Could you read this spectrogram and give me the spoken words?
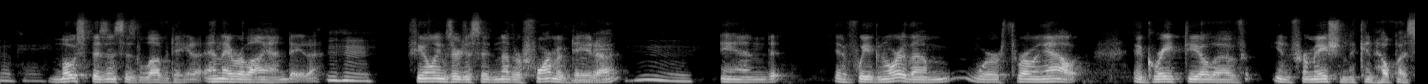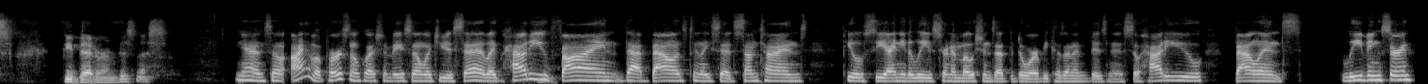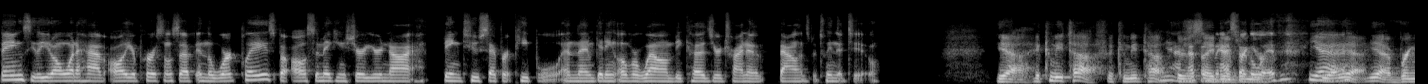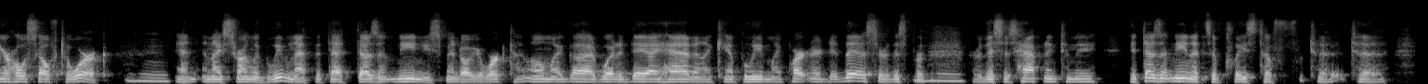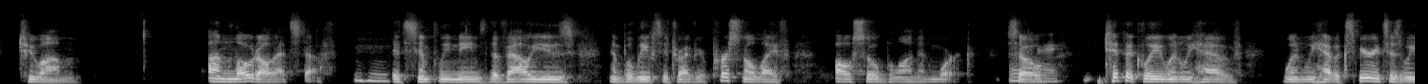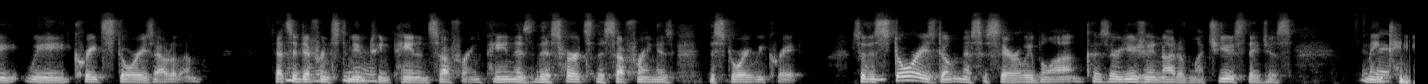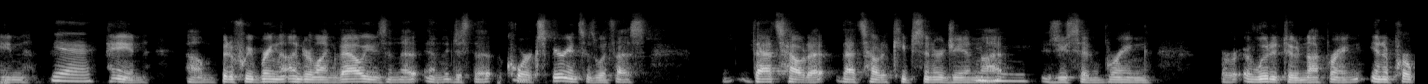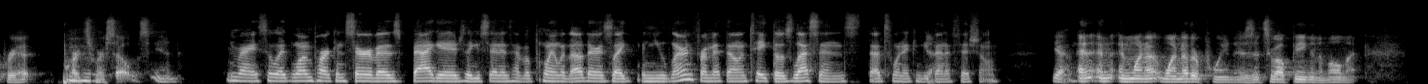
Okay. Most businesses love data and they rely on data. Mm-hmm. Feelings are just another form of data, mm. and if we ignore them, we're throwing out a great deal of information that can help us be better in business. Yeah, and so I have a personal question based on what you just said. Like, how do you mm. find that balance? And like you said, sometimes people see I need to leave certain emotions at the door because I'm in business. So how do you balance leaving certain things? You don't want to have all your personal stuff in the workplace, but also making sure you're not being two separate people and then getting overwhelmed because you're trying to balance between the two. Yeah, it can be tough. It can be tough. Yeah, There's that's something I struggle your, with. yeah. yeah, yeah, yeah. Bring your whole self to work, mm-hmm. and and I strongly believe in that. But that doesn't mean you spend all your work time. Oh my God, what a day I had, and I can't believe my partner did this or this, per- mm-hmm. or this is happening to me. It doesn't mean it's a place to to to to um unload all that stuff. Mm-hmm. It simply means the values and beliefs that drive your personal life also belong in work. So. Okay typically when we have when we have experiences we we create stories out of them that's the difference to me between pain and suffering pain is this hurts the suffering is the story we create so the mm-hmm. stories don't necessarily belong because they're usually not of much use they just maintain yeah pain um, but if we bring the underlying values and the and the, just the core mm-hmm. experiences with us that's how to that's how to keep synergy and not mm-hmm. as you said bring or alluded to not bring inappropriate parts mm-hmm. of ourselves in. Right. So like one part can serve as baggage, like you said, and have a point with others. Like when you learn from it though and take those lessons, that's when it can be Yeah. beneficial. Yeah, and and and one one other point is it's about being in the moment.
